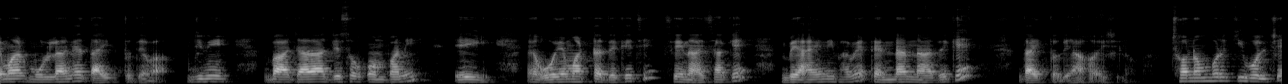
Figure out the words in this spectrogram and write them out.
এমআর মূল্যায়নের দায়িত্ব দেওয়া। যিনি বা যারা যেসব কোম্পানি এই ওএমআরটা দেখেছে, সেই নাইসাকে বেআইনিভাবে টেন্ডার না দেখে দায়িত্ব দেওয়া হয়েছিল। ছ নম্বরে কি বলছে?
